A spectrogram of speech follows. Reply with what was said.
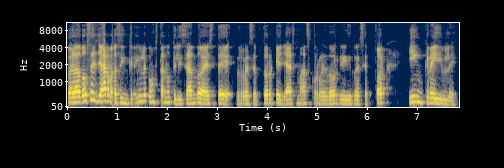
para 12 yardas. Increíble cómo están utilizando a este receptor que ya es más corredor y receptor. Increíble.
